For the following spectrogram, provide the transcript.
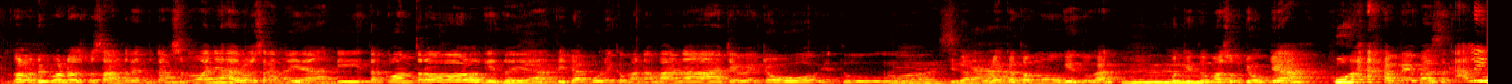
kalau di pondok pesantren itu kan semuanya harus anu ya, di terkontrol gitu ya, tidak boleh ke mana-mana, cewek cowok itu Oh, tidak siap. boleh ketemu gitu kan. Begitu masuk Jogja, wah bebas sekali,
